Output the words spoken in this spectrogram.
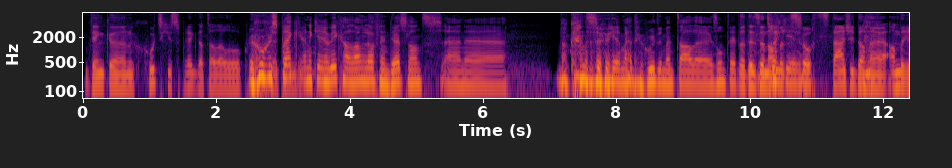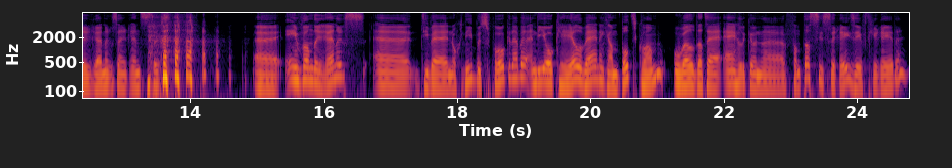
Ik denk eh, een goed gesprek dat dat al ook... Een goed gesprek kan- en een keer een week gaan langlopen in Duitsland. En eh, dan kunnen ze weer met een goede mentale gezondheid. Dat is een andere soort stage dan eh, andere renners en rensters. Eh, een van de renners eh, die wij nog niet besproken hebben en die ook heel weinig aan bod kwam, hoewel dat hij eigenlijk een eh, fantastische race heeft gereden,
